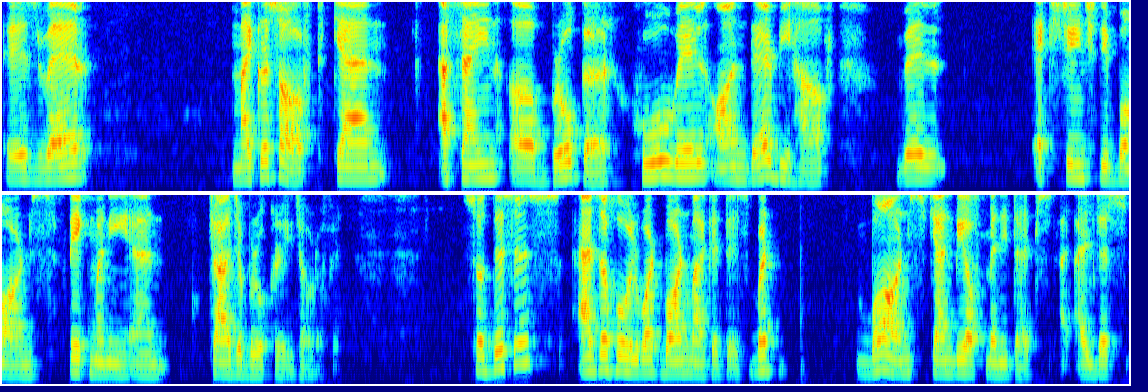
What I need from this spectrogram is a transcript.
is where microsoft can assign a broker who will on their behalf will exchange the bonds take money and charge a brokerage out of it. So this is as a whole what bond market is. But bonds can be of many types. I'll just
